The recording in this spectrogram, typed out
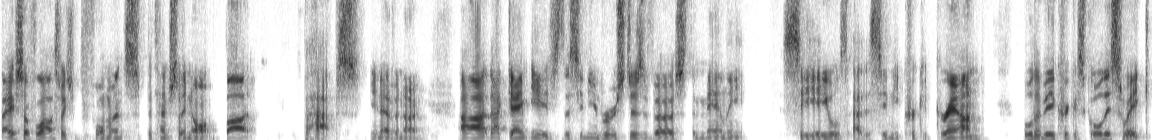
Based off last week's performance, potentially not, but perhaps you never know. Uh, that game is the Sydney Roosters versus the Manly Sea Eagles at the Sydney Cricket Ground. Will there be a cricket score this week?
